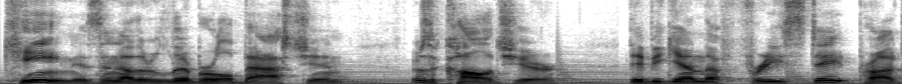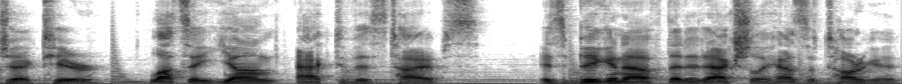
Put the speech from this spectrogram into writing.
Keene is another liberal bastion. There's a college here. They began the Free State Project here, lots of young activist types. It's big enough that it actually has a target.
